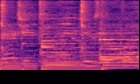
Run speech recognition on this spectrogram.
that you're doing just what.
